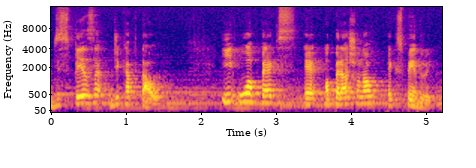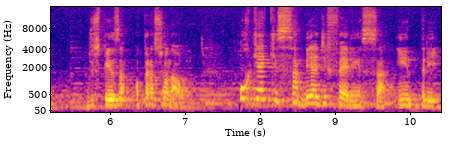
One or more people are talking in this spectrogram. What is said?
despesa de capital. E o OPEX é Operational Expenditure, despesa operacional. Por que é que saber a diferença entre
